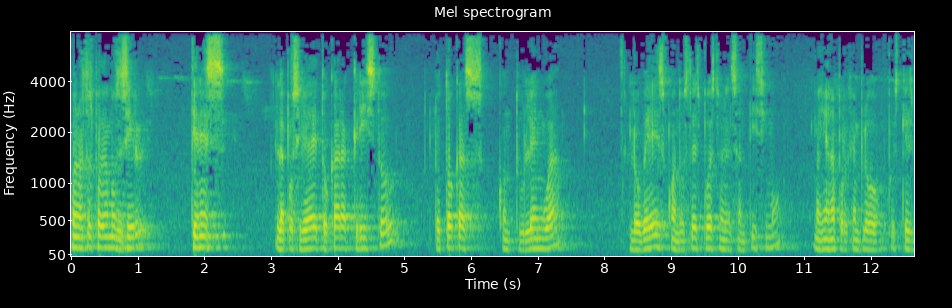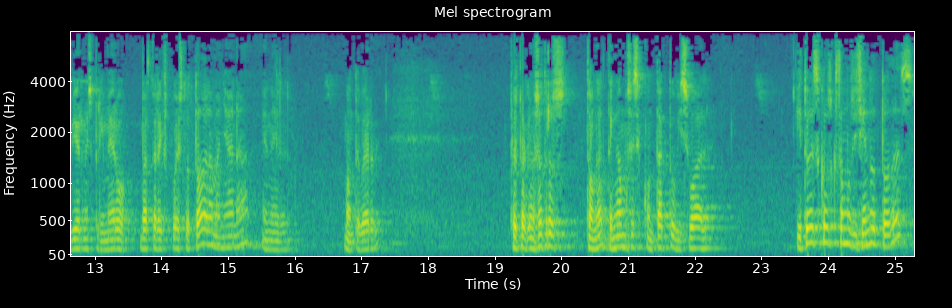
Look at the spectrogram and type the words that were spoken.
Bueno, nosotros podemos decir, tienes la posibilidad de tocar a Cristo, lo tocas con tu lengua, lo ves cuando estés puesto en el Santísimo. Mañana, por ejemplo, pues que es viernes primero, va a estar expuesto toda la mañana en el Monteverde. Pues para que nosotros tengamos ese contacto visual. Y todas esas cosas que estamos diciendo, todas,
